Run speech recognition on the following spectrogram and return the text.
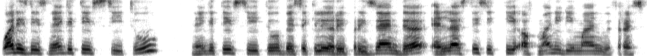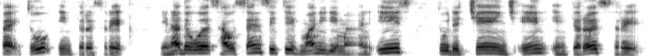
What is this negative C2? Negative C2 basically represent the elasticity of money demand with respect to interest rate. In other words, how sensitive money demand is to the change in interest rate.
